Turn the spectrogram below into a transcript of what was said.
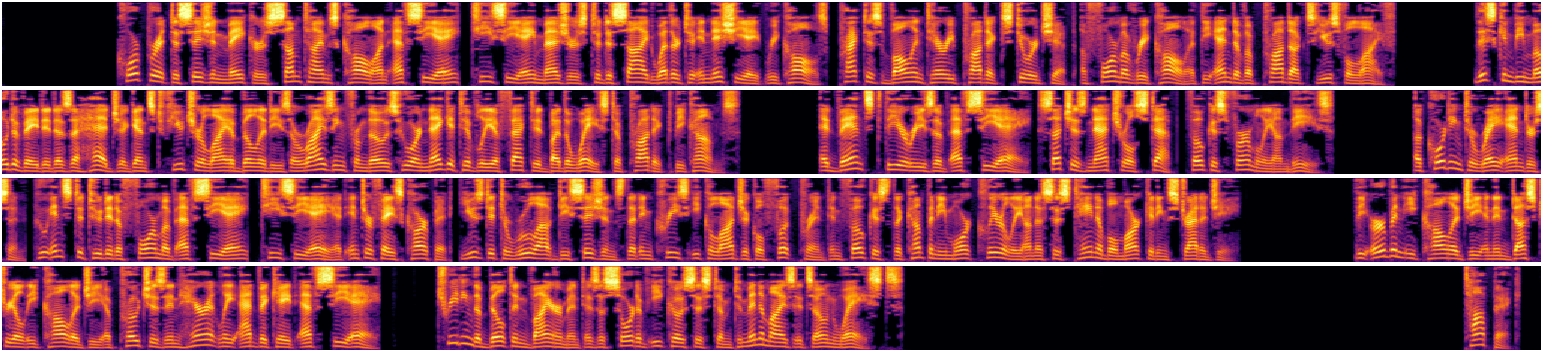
Corporate decision makers sometimes call on FCA, TCA measures to decide whether to initiate recalls, practice voluntary product stewardship a form of recall at the end of a product's useful life. This can be motivated as a hedge against future liabilities arising from those who are negatively affected by the waste a product becomes. Advanced theories of FCA, such as natural step, focus firmly on these. According to Ray Anderson, who instituted a form of FCA, TCA at Interface Carpet, used it to rule out decisions that increase ecological footprint and focus the company more clearly on a sustainable marketing strategy. The urban ecology and industrial ecology approaches inherently advocate FCA treating the built environment as a sort of ecosystem to minimize its own wastes.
